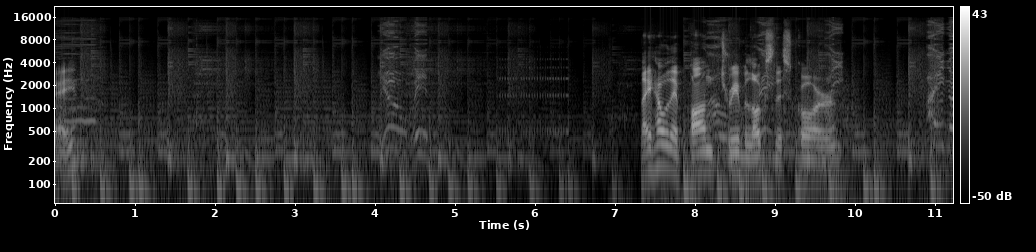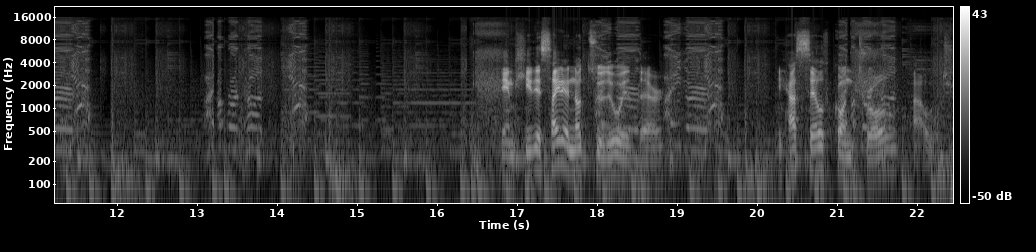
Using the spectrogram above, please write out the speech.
Okay. Like how the palm tree blocks the score. Damn, he decided not to do it there. He has self-control. Ouch.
